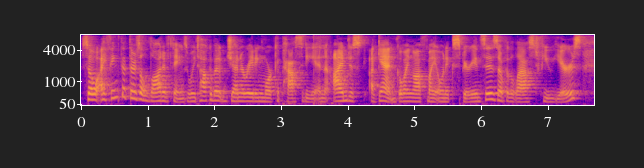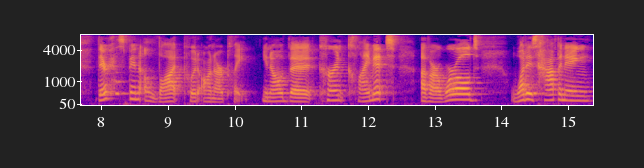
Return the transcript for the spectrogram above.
So I think that there's a lot of things when we talk about generating more capacity, and I'm just, again, going off my own experiences over the last few years there has been a lot put on our plate. You know, the current climate of our world, what is happening,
